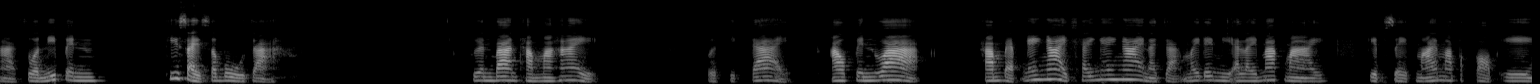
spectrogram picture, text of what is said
อ่า ส่วนนี้เป็นที่ใส่สบู่จ้ะ เพื่อนบ้านทำมาให้ เปิดปิดได้ เอาเป็นว่าทำแบบง่ายๆ ใช้ง่าย ๆนะจ๊ะไม่ได้มีอะไรมากมาย เก็บเศษไม้มาประกอบเอง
